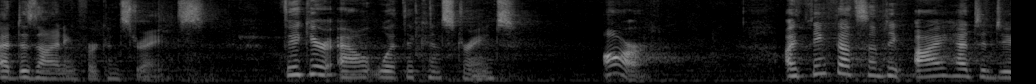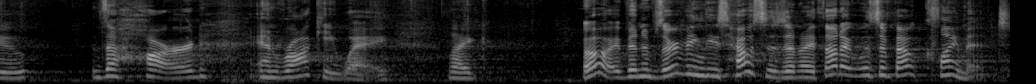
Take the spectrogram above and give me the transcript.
at designing for constraints. figure out what the constraints are. I think that's something I had to do the hard and rocky way. Like, oh, I've been observing these houses and I thought it was about climate.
